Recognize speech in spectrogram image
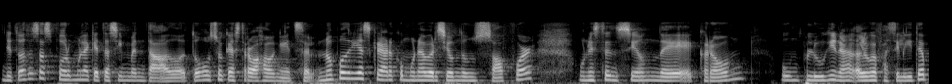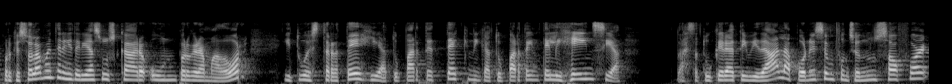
de todas esas fórmulas que te has inventado, de todo eso que has trabajado en Excel, ¿no podrías crear como una versión de un software, una extensión de Chrome, un plugin, algo que facilite, porque solamente necesitarías buscar un programador y tu estrategia, tu parte técnica, tu parte inteligencia, hasta tu creatividad la pones en función de un software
